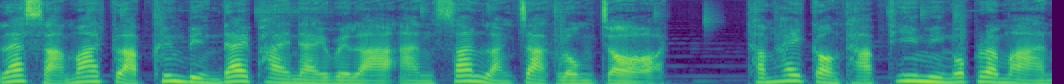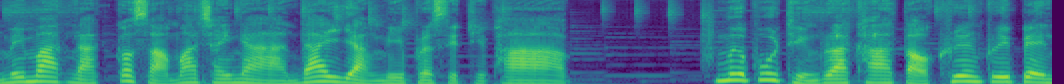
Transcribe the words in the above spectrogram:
และสามารถกลับขึ้นบินได้ภายในเวลาอันสั้นหลังจากลงจอดทำให้กองทัพที่มีงบประมาณไม่มากนัก ก็สามารถใช้งานได้อย่างมีประสิทธิภาพ เมื่อพูดถึงราคาต่อเครื่อง Gripen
